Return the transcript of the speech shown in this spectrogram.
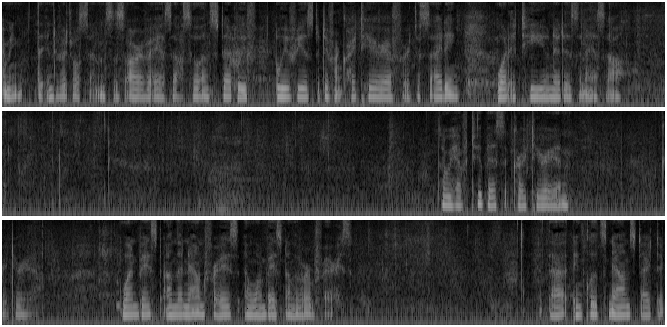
I mean, the individual sentences are of ASL. So instead, we've we've used a different criteria for deciding what a T unit is in ASL. So we have two basic criterion criteria. One based on the noun phrase and one based on the verb phrase. That includes nouns, deictic,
